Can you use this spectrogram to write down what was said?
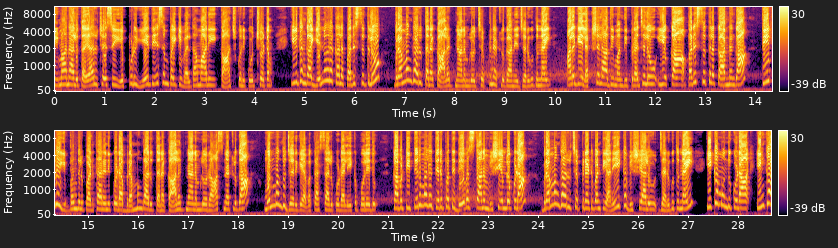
విమానాలు తయారు చేసి ఎప్పుడు ఏ దేశంపైకి వెళ్దామా అని కాచుకుని కూర్చోటం. ఈ విధంగా ఎన్నో రకాల పరిస్థితులు బ్రహ్మంగారు తన కాలజ్ఞానంలో చెప్పినట్లుగానే జరుగుతున్నాయి. అలాగే లక్షలాది మంది ప్రజలు ఈ యొక్క పరిస్థితుల కారణంగా తీవ్ర ఇబ్బందులు పడతారని కూడా బ్రహ్మంగారు తన కాలజ్ఞానంలో రాసినట్లుగా మున్ముందు జరిగే అవకాశాలు కూడా లేకపోలేదు. కాబట్టి తిరుమల తిరుపతి దేవస్థానం విషయంలో కూడా బ్రహ్మంగారు చెప్పినటువంటి అనేక విషయాలు జరుగుతున్నాయి. ఇక ముందు కూడా ఇంకా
